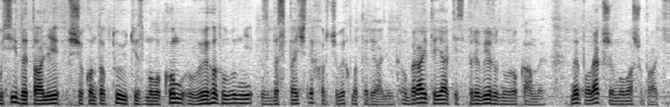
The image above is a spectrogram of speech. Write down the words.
Усі деталі, що контактують із молоком, виготовлені з безпечних харчових матеріалів. Обирайте якість перевірену роками. Ми полегшуємо вашу працю.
